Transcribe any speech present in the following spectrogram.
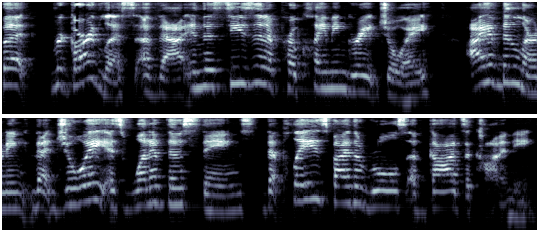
But regardless of that, in this season of proclaiming great joy, I have been learning that joy is one of those things that plays by the rules of God's economy,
